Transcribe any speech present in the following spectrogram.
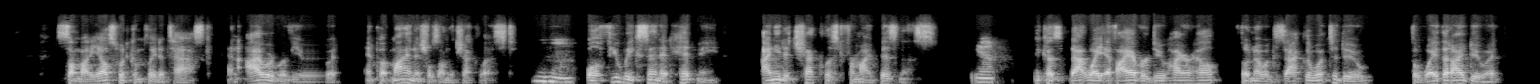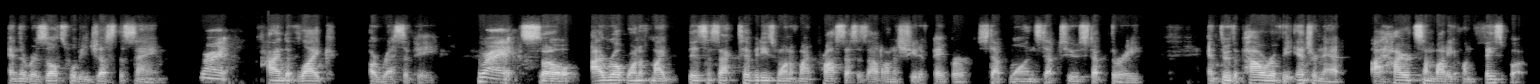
somebody else would complete a task and I would review it and put my initials on the checklist. Mm-hmm. Well, a few weeks in, it hit me. I need a checklist for my business. Yeah. Because that way, if I ever do hire help, they'll know exactly what to do, the way that I do it, and the results will be just the same. Right. Kind of like a recipe. Right. So I wrote one of my business activities, one of my processes out on a sheet of paper, step one, step two, step three. And through the power of the internet, I hired somebody on Facebook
